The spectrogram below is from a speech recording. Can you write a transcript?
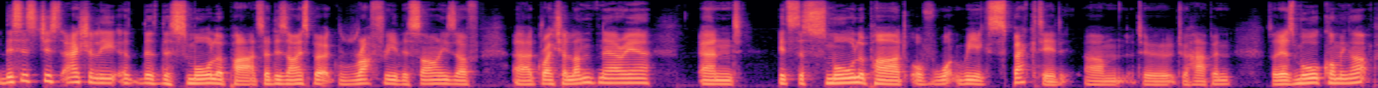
This is just actually uh, the, the smaller part. So this iceberg roughly the size of uh, greater london area and it's the smaller part of what we expected um, to to happen. So there's more coming up,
